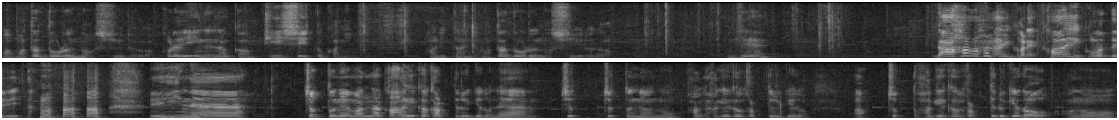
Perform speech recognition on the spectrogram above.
ままたドルのシールがこれいいね。なんか PC とかに貼りたいね。またドルのシールだ。であー何これ。かわいいこのデビ。いいね。ちょっとね真ん中ハゲかかってるけどね。ちょちょっとねあのハゲかかってるけど。あちょっとハゲかかってるけどあの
